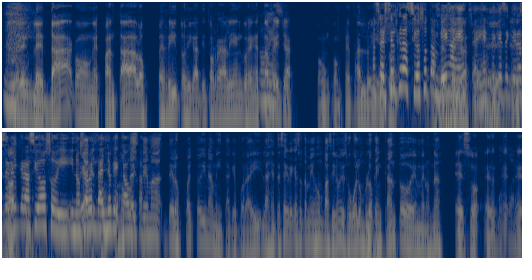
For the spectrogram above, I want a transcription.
quieren- les da con espantar a los perritos y gatitos realiengos en esta eso. Con, con petarlo. Y Hacerse eso- el gracioso también a gente. Hay gracioso, gente que eh, se quiere hacer el exacto. gracioso y, y no sabe el Fíjate, daño ¿cómo- que cómo causa. está el tema de los cuartos de dinamita? Que por ahí la gente se cree que eso también es un vacilón y eso vuelve un bloque en canto en menos nada. Eso, eh, Buzones. eh,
